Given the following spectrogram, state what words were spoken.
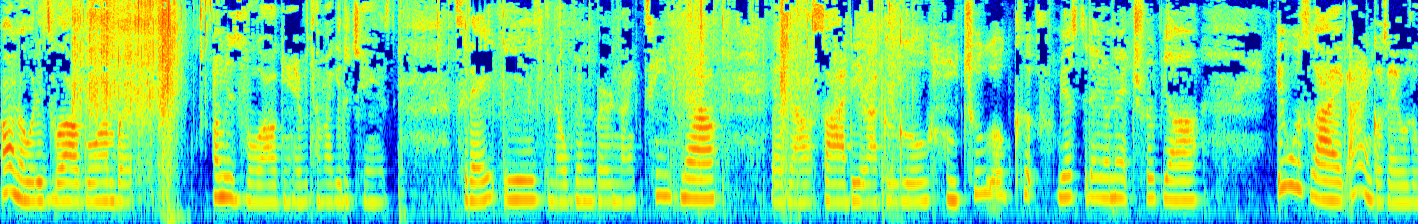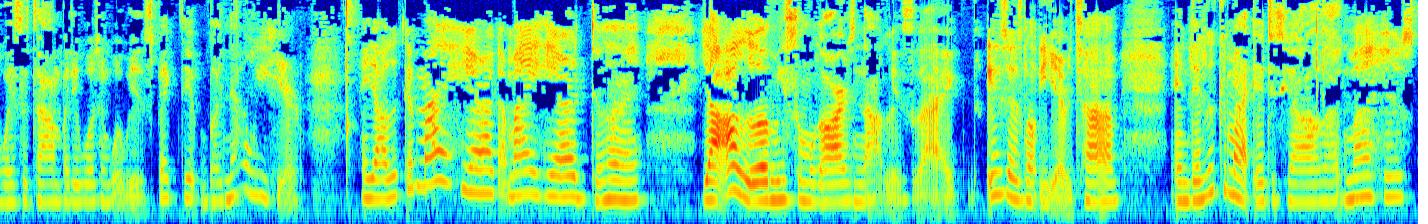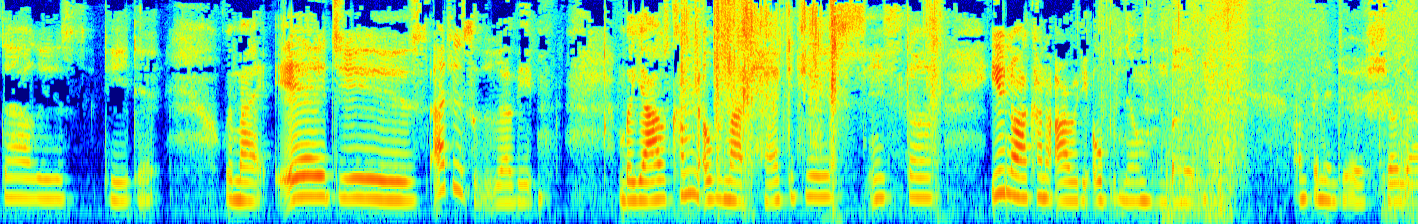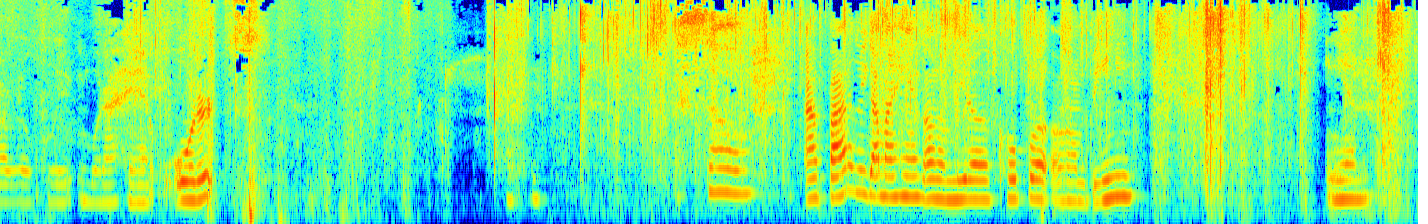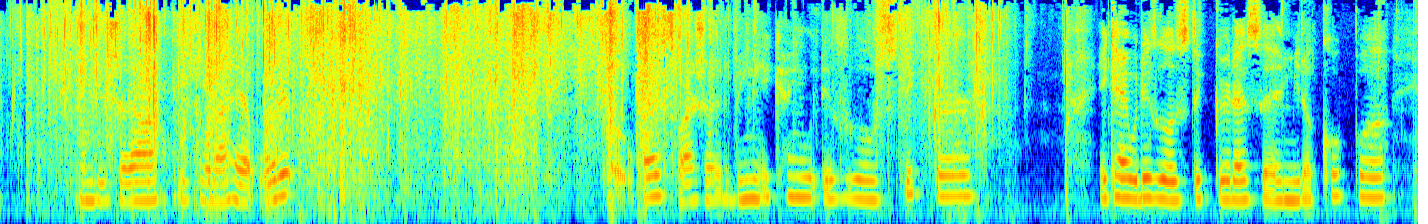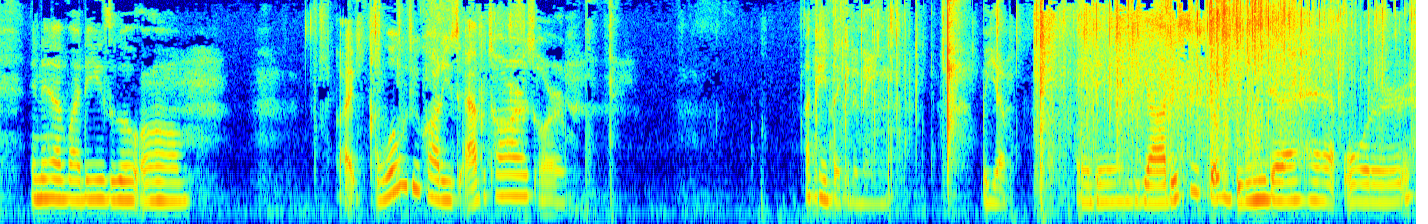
don't know what this vlog going, but I'm just vlogging every time I get a chance. Today is November 19th now. As y'all saw, I did like a little, two little clips from yesterday on that trip, y'all. It was like, I ain't gonna say it was a waste of time, but it wasn't what we expected. But now we here. And y'all look at my hair. I got my hair done. Y'all, I love me some large knotless. Like, it's just gonna eat every time. And then look at my edges, y'all. Like, my hairstylist did that with my edges. I just love it. But y'all, I was coming to open my packages and stuff. Even though I kind of already opened them. But I'm gonna just show y'all real quick what I had ordered. So, I finally got my hands on a Meta Copa um, beanie. And I'm just show y'all which one I had ordered. First, before I the beanie, it came with this little sticker. It came with this little sticker that said Meta Copa. And it had like these little, um, like, what would you call these avatars? Or, I can't think of the name. But yeah. And then, y'all, this is the beanie that I had ordered.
